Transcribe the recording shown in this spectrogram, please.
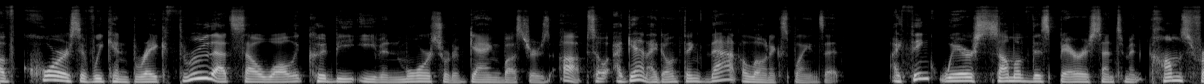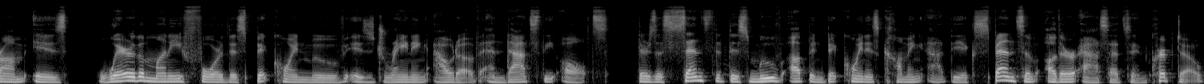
Of course, if we can break through that sell wall, it could be even more sort of gangbusters up. So, again, I don't think that alone explains it. I think where some of this bearish sentiment comes from is where the money for this Bitcoin move is draining out of, and that's the alts. There's a sense that this move up in Bitcoin is coming at the expense of other assets in crypto.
